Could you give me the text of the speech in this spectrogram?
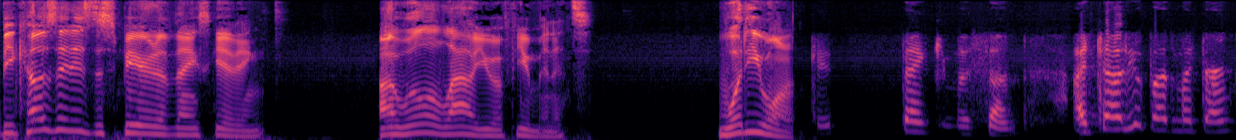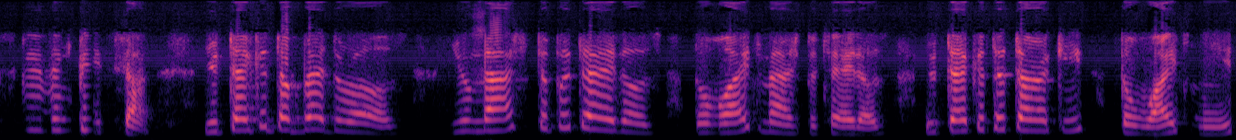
because it is the spirit of Thanksgiving, I will allow you a few minutes. What do you want? Okay, thank you, my son. I tell you about my Thanksgiving pizza. You take it the bread rolls. You mash the potatoes, the white mashed potatoes. You take it the turkey, the white meat.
